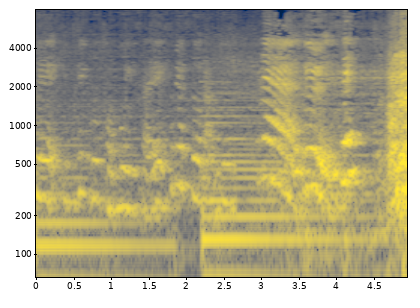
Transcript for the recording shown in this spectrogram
네, 김진국 정무이사의 소약서 남기 하나, 둘, 셋.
